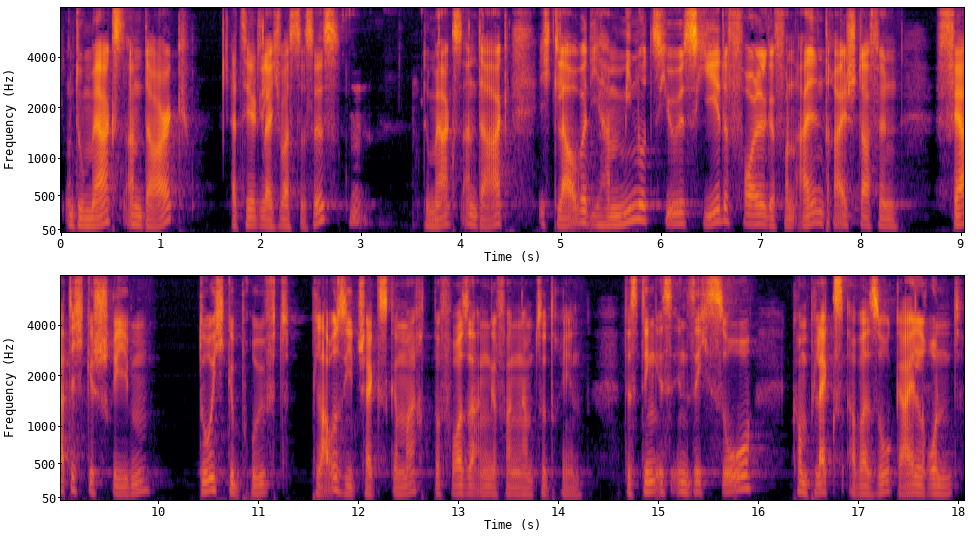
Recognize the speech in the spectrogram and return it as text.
Und du merkst an Dark, erzähl gleich, was das ist. Hm. Du merkst an Dark, ich glaube, die haben minutiös jede Folge von allen drei Staffeln fertig geschrieben, durchgeprüft, Plausi-Checks gemacht, bevor sie angefangen haben zu drehen. Das Ding ist in sich so komplex, aber so geil rund.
